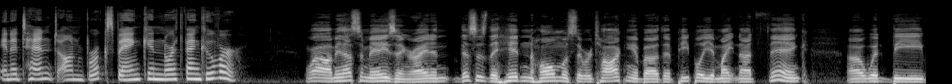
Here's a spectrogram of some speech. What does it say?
in a tent on Brooksbank in North Vancouver Wow, I mean that's amazing, right? And this is the hidden homeless that we're talking about that people you might not think uh, would be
